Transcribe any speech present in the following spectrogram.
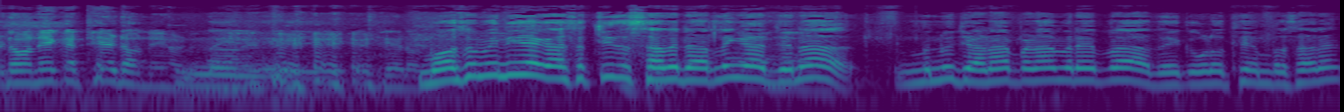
ਅਡਾਉਣੇ ਇਕੱਠੇ ਅਡਾਉਣੇ ਹੁਣ। ਮੌਸਮ ਹੀ ਨਹੀਂ ਹੈਗਾ ਸੱਚੀ ਦੱਸਾਂ ਤੇ ਡਾਰਲਿੰਗ ਅੱਜ ਨਾ। ਮੈਨੂੰ ਜਾਣਾ ਪੈਣਾ ਮੇਰੇ ਭਰਾ ਦੇ ਕੋਲ ਉੱਥੇ ਅੰਮ੍ਰਿਤਸਰ।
